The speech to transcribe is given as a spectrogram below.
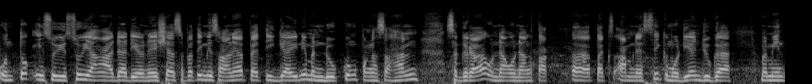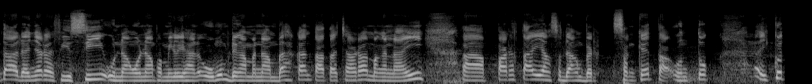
untuk isu-isu yang ada di Indonesia. Seperti misalnya P3 ini mendukung pengesahan segera undang-undang uh, teks amnesti kemudian juga meminta adanya revisi undang-undang pemilihan umum dengan menambahkan tata cara mengenai partai yang sedang bersengketa untuk ikut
